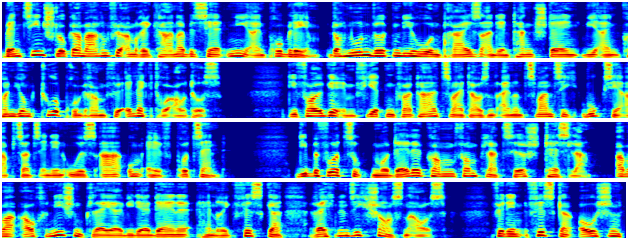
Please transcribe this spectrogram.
Benzinschlucker waren für Amerikaner bisher nie ein Problem, doch nun wirken die hohen Preise an den Tankstellen wie ein Konjunkturprogramm für Elektroautos. Die Folge im vierten Quartal 2021 wuchs ihr Absatz in den USA um 11 Prozent. Die bevorzugten Modelle kommen vom Platzhirsch Tesla aber auch Nischenplayer wie der Däne Henrik Fisker rechnen sich Chancen aus. Für den Fisker Ocean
